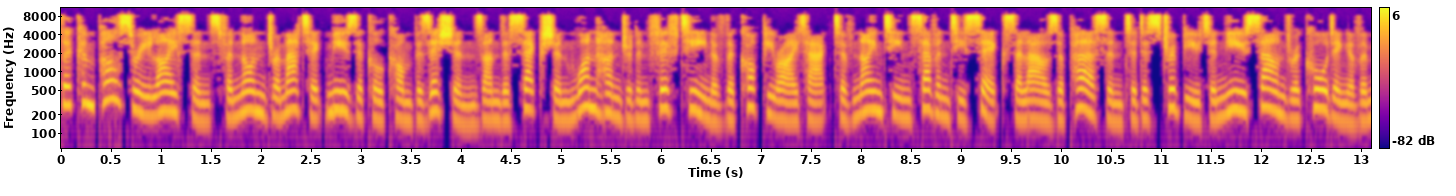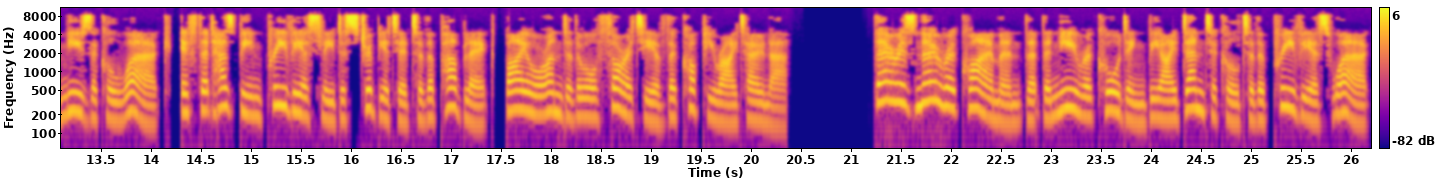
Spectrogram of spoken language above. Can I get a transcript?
The compulsory license for non-dramatic musical compositions under Section 115 of the Copyright Act of 1976 allows a person to distribute a new sound recording of a musical work, if that has been previously distributed to the public, by or under the authority of the copyright owner. There is no requirement that the new recording be identical to the previous work,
